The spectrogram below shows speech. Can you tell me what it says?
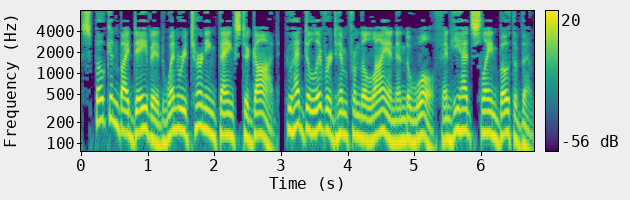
Spoken by David when returning thanks to God, who had delivered him from the lion and the wolf and he had slain both of them.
